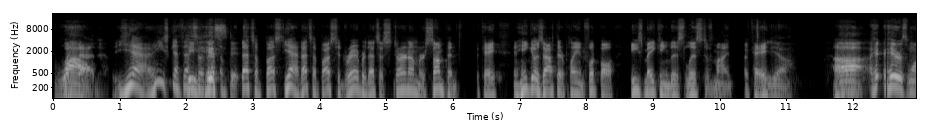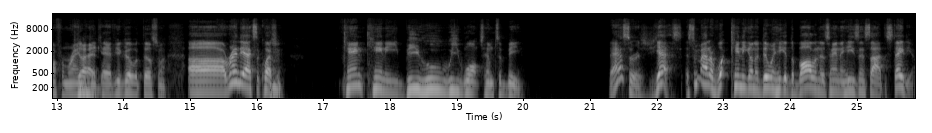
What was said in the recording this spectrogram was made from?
"Wow, like yeah." He's got that's he hissed that's a, it. That's a bust. Yeah, that's a busted rib or that's a sternum or something. Okay, and he goes out there playing football. He's making this list of mine. Okay, yeah. Um, uh, here's one from Randy DK. If you're good with this one, uh, Randy asks a question: mm-hmm. Can Kenny be who we want him to be? The answer is yes. It's a matter of what Kenny going to do when he get the ball in his hand and he's inside the stadium.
